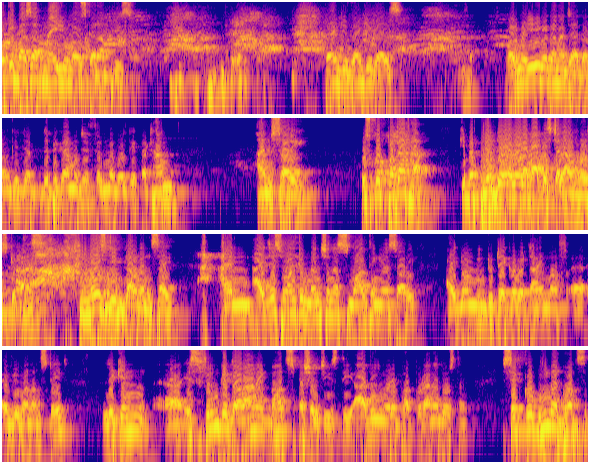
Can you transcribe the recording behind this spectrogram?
ओके बस अब मैं ही लूँगा उसका नाम please thank you thank you guys और मैं ये भी बताना चाहता हूँ कि जब दीपिका मुझे फ़िल्म में बोलती है पठान आई एम सॉरी उसको पता था कि मैं फिर दौड़ा दौड़ा वापस चलाऊँगा उसके पास. Knows deep down inside. and i just want to mention a small thing here sorry i don't mean to take away time of uh, everyone on stage लेकिन uh, इस फिल्म के दौरान एक बहुत स्पेशल चीज थी आदि मेरे बहुत पुराने दोस्त हैं सिड को भी मैं बहुत से-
